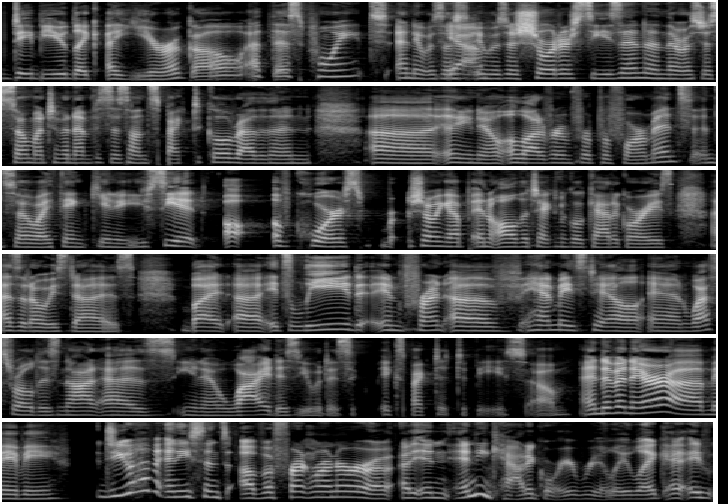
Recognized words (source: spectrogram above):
debuted like a year ago at this point, and it was a, Yeah. it was a shorter season, and there was just so much of an emphasis on spectacle rather than uh, you know a lot of room for performance. And so I think you know you see it, uh, of course, showing up in all the technical categories as it always does, but uh, its lead in front of *Handmaid's Tale* and *Westworld* is not as you know wide as you would ex- expect it to be. So end of an era, maybe. Do you have any sense of a front runner uh, in any category, really? Like, if,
